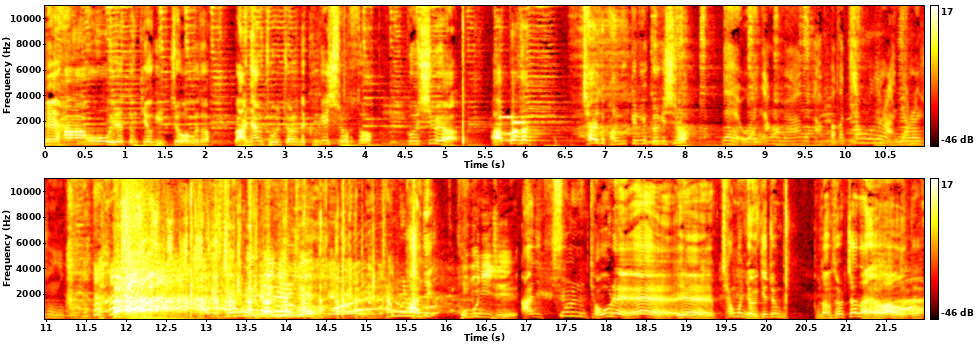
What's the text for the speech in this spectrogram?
예, 하하호호 이랬던 기억이 있죠. 그래서 마냥 좋을 줄 알았는데 그게 싫었어? 그 시우야. 아빠가 차에서 방귀 뀌는 게 그렇게 싫어? 네 왜냐하면 아빠가 창문을 안 열어주니까요. 창문을 열어야지, 그걸. 창문을 아니 고분이지. 아니 추운 겨울에 예 창문 열기 좀 부담스럽잖아요.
